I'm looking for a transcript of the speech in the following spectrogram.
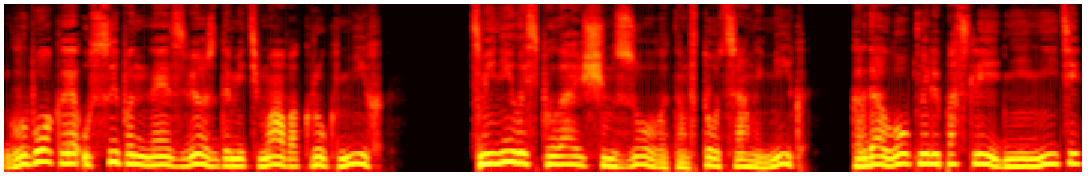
Глубокая, усыпанная звездами тьма вокруг них сменилась пылающим золотом в тот самый миг, когда лопнули последние нити,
